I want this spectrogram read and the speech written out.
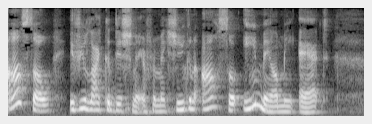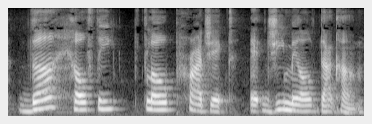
Also, if you like additional information, you can also email me at thehealthyflowproject at gmail.com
